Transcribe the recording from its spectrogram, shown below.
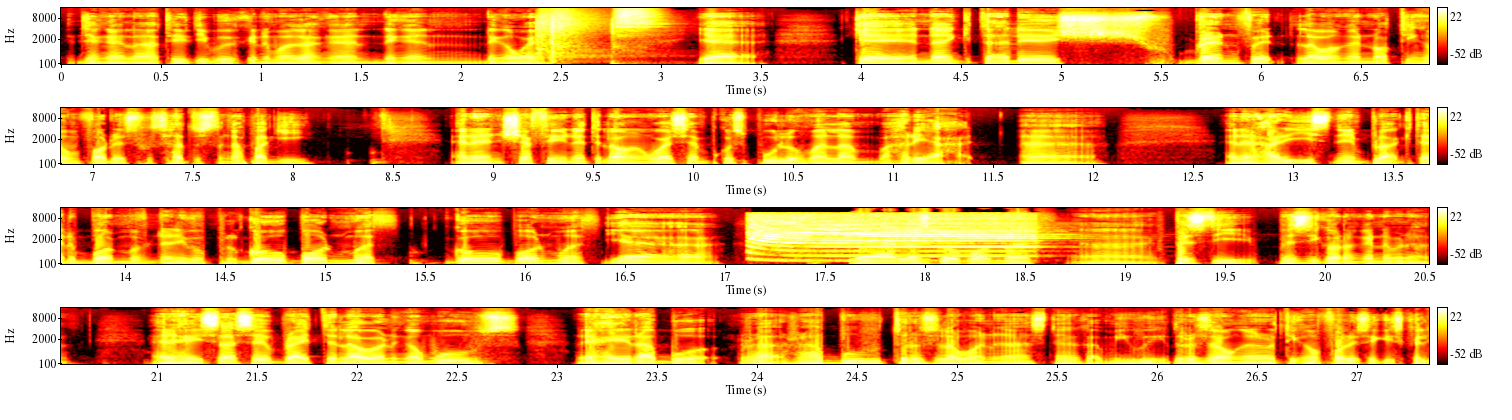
janganlah tiba-tiba kena marah dengan dengan dengan wife. Yeah. Okay, and then kita ada Brentford lawan dengan Nottingham Forest satu setengah pagi. And then Sheffield United lawan West Ham pukul 10 malam hari Ahad. Ha. And then hari Isnin pula kita ada Bournemouth dan Liverpool. Go Bournemouth. Go Bournemouth. Yeah. Yeah, let's go Bournemouth. Ha. Pasti, pasti korang kena menang. And hari Selasa Brighton lawan dengan Wolves. Dan hari Rabu Ra- Rabu terus lawan Arsenal kat midweek Terus lawan dengan Nottingham Forest lagi sekali.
